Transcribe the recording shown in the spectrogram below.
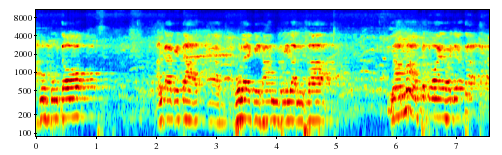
aku puto angka kita mulai kihan bilan sa nama ketua hajata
